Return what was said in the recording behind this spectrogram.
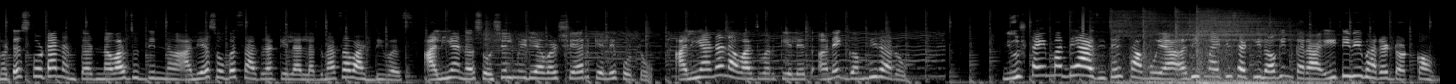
घटस्फोटानंतर नवाजुद्दीननं आलियासोबत साजरा केला लग्नाचा वाढदिवस. आलियानं सोशल मीडियावर शेअर केले फोटो. आलियानं नवाजवर केलेत अनेक गंभीर आरोप. न्यूज टाइममध्ये आज इथेच थांबूया. अधिक माहितीसाठी लॉग इन करा E T V Bharat dot com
